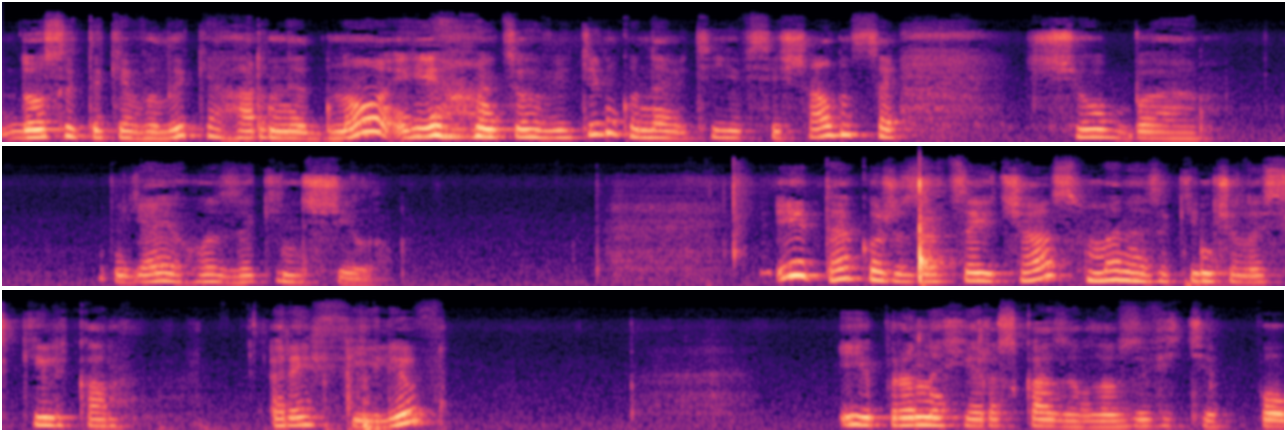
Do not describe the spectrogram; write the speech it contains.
досить таке велике, гарне дно, і у цього відтінку навіть є всі шанси, щоб е, я його закінчила. І також за цей час в мене закінчилось кілька рефілів. І про них я розказувала в звіті по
